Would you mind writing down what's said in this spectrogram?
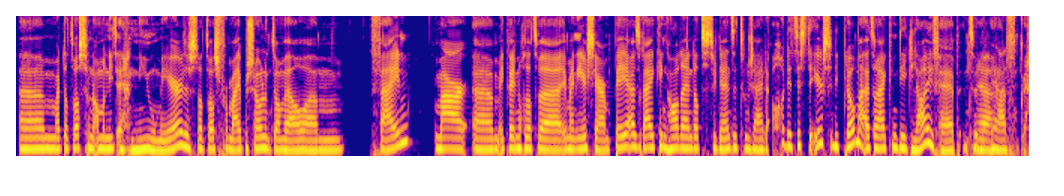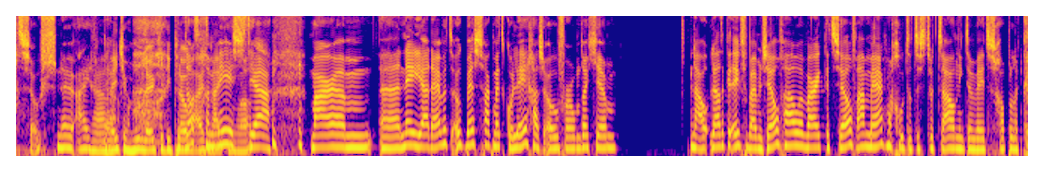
Ehm, maar dat was toen allemaal niet echt nieuw meer. Dus dat was voor mij persoonlijk dan wel ehm, fijn. Maar ehm, ik weet nog dat we in mijn eerste jaar een P-uitreiking hadden. En dat studenten toen zeiden: Oh, dit is de eerste diploma-uitreiking die ik live heb. En toen, Ja. ja. dat vond ik echt zo sneu Ja, eigenlijk. Weet je hoe leuk je Ik diploma heb dat uitreiking gemist, was? ja. Maar ehm, eh, nee, ja, daar hebben we het ook best vaak met collega's over. Omdat je... Nou, laat ik het even bij mezelf houden, waar ik het zelf aan merk. Maar goed, dat is totaal niet een wetenschappelijk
